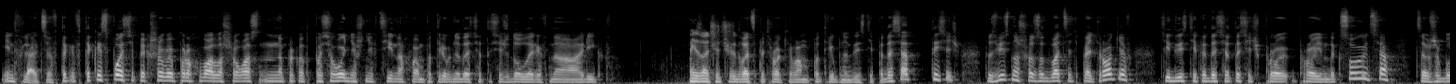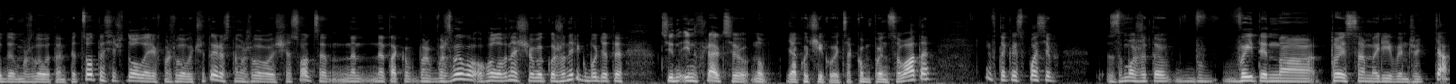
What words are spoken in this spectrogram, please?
інфляцію. В, так, в такий спосіб, якщо ви порахували, що у вас, наприклад, по сьогоднішніх цінах вам потрібно 10 тисяч доларів на рік, і значить, через 25 років вам потрібно 250 тисяч, то звісно, що за 25 років ці 250 тисяч про, проіндексуються. Це вже буде, можливо, там 500 тисяч доларів, можливо, 400, можливо, 600. Це не, не так важливо. Головне, що ви кожен рік будете цю інфляцію, ну, як очікується, компенсувати. І в такий спосіб зможете вийти на той самий рівень життя,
